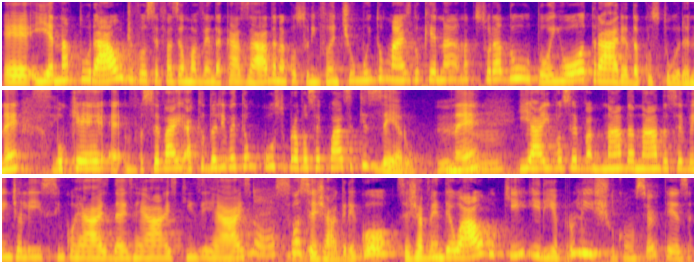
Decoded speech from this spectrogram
é, e é natural de você fazer uma venda casada na costura infantil muito mais do que na, na costura adulta ou em outra área da costura, né? Sim. Porque é, você vai, aquilo dali vai ter um custo para você quase que zero, uhum. né? E aí você nada, nada, você vende ali cinco reais, dez reais, quinze reais. Nossa. Você já agregou, você já vendeu algo que iria para o lixo. Com certeza.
